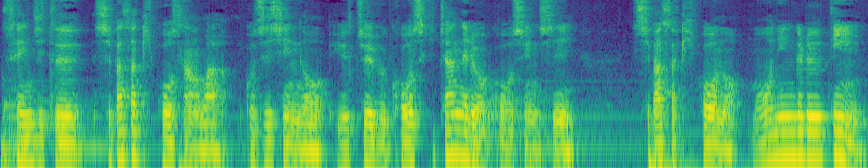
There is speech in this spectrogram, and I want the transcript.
先日柴咲コウさんはご自身の YouTube 公式チャンネルを更新し柴咲コウのモーニングルーティーン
